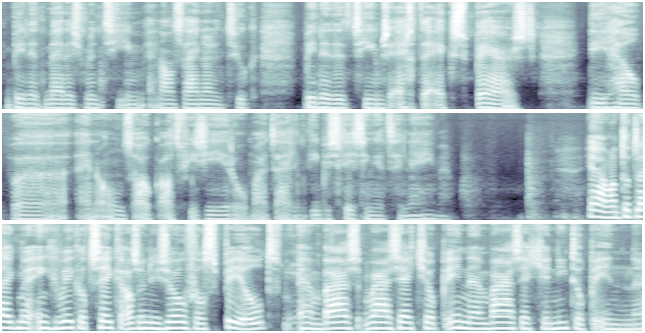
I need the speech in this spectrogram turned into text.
binnen het managementteam. En dan zijn er natuurlijk binnen de teams echte experts die helpen en ons ook adviseren om uiteindelijk die beslissingen te nemen. Ja, want het lijkt me ingewikkeld, zeker als er nu zoveel speelt. En waar, waar zet je op in en waar zet je niet op in? Eh,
